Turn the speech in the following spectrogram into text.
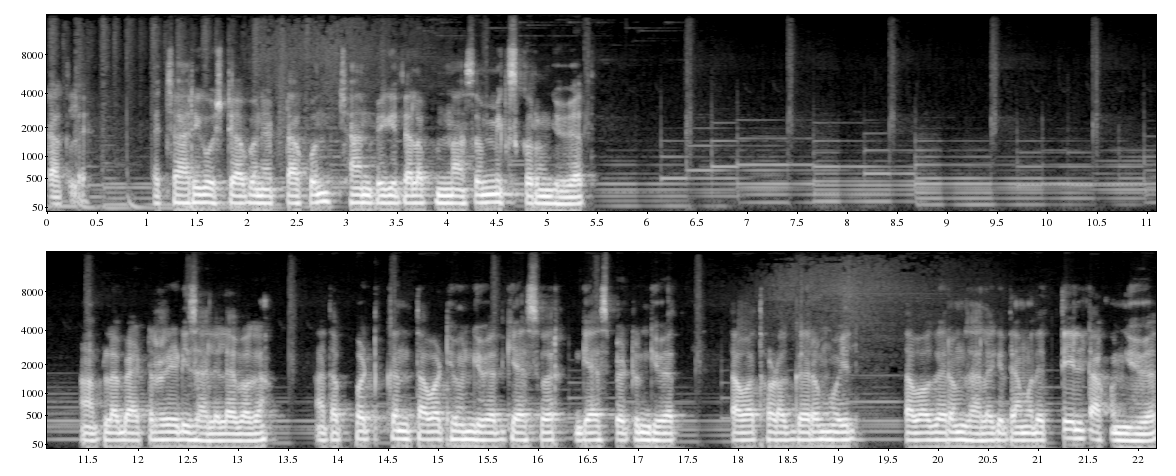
टाकलंय. या चारही गोष्टी आपण यात टाकून छानपैकी त्याला पुन्हा असं मिक्स करून घेऊयात. आपला बॅटर रेडी झालेला आहे बघा. आता पटकन तवा ठेवून घेऊयात गॅसवर. गॅस पेटून घेऊयात. तवा थोडा गरम होईल. तवा गरम झाला की त्यामध्ये तेल टाकून घेऊयात.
